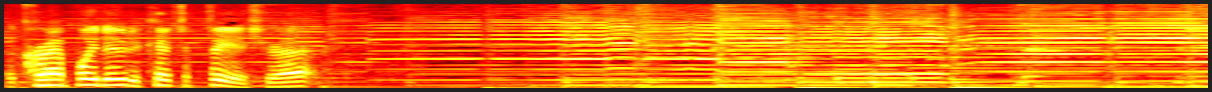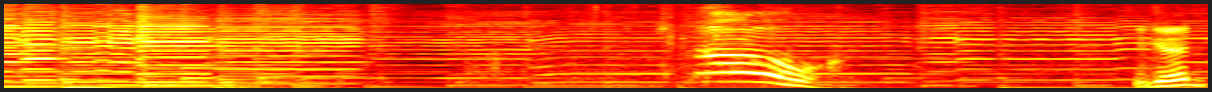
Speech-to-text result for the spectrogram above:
the crap we do to catch a fish, right? Good?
